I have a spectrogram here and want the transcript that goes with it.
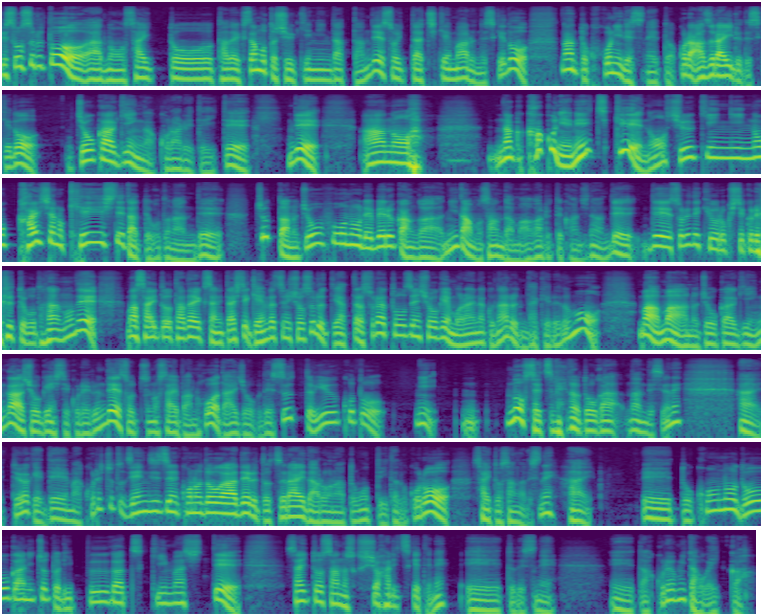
で、そうすると、あの、斎藤忠之さん元集金人だったんで、そういった知見もあるんですけど、なんとここにですね、と、これアズライルですけど、ジョーカー議員が来られていて、で、あの、なんか過去に NHK の集金人の会社の経営してたってことなんで、ちょっとあの情報のレベル感が2段も3段も上がるって感じなんで、で、それで協力してくれるってことなので、まあ、斎藤忠之さんに対して厳罰に処するってやったら、それは当然証言もらえなくなるんだけれども、まあまあ、あの、ジョーカー議員が証言してくれるんで、そっちの裁判の方は大丈夫ですということにの説明の動画なんですよね。はい。というわけで、まあ、これちょっと前日にこの動画が出ると辛いだろうなと思っていたところ、斉藤さんがですね、はい。えっ、ー、と、この動画にちょっとリップがつきまして、斉藤さんのスクショ貼り付けてね、えっ、ー、とですね、えっ、ー、と、これを見た方がいいか。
